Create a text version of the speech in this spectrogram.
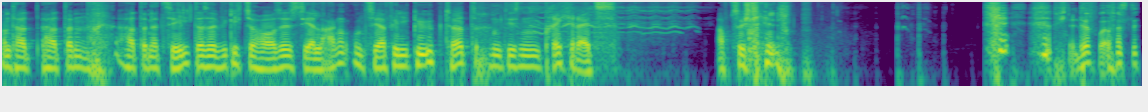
und hat, hat, dann, hat dann erzählt, dass er wirklich zu Hause sehr lang und sehr viel geübt hat, um diesen Brechreiz abzustellen. Stell dir vor, was, die-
